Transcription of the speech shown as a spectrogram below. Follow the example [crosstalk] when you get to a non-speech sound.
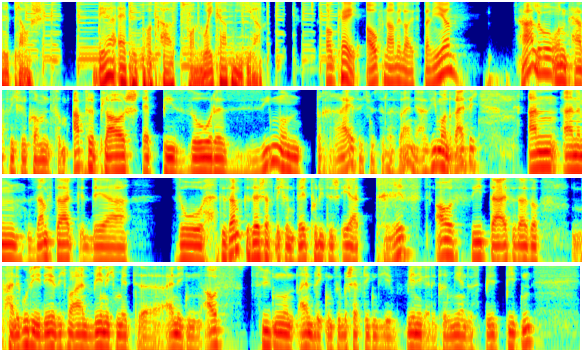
Apfelplausch, der Apple Podcast von Wake Up Media. Okay, Aufnahme läuft bei mir. Hallo und herzlich willkommen zum Apfelplausch Episode 37 müsste das sein, ja 37 an einem Samstag, der so gesamtgesellschaftlich und weltpolitisch eher trist aussieht. Da ist es also eine gute Idee, sich mal ein wenig mit äh, einigen Auszügen und Einblicken zu beschäftigen, die weniger deprimierendes Bild bieten.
